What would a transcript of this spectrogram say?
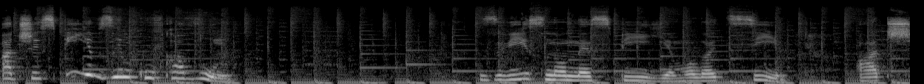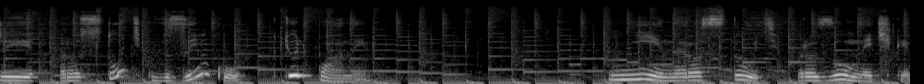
А чи спіє взимку кавун? Звісно, не спіє, молодці. А чи ростуть взимку тюльпани? Ні, не ростуть, розумнички.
